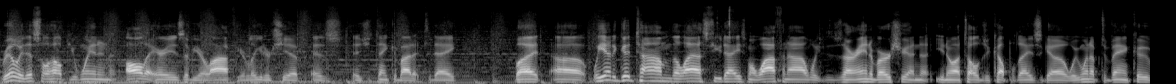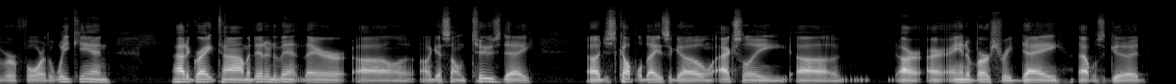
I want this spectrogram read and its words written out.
Really, this will help you win in all the areas of your life, your leadership, as as you think about it today. But uh, we had a good time the last few days. My wife and I, we, it was our anniversary. And you know, I told you a couple days ago, we went up to Vancouver for the weekend. Had a great time. I did an event there, uh, I guess on Tuesday uh, just a couple days ago. Actually, uh, our, our, anniversary day that was good,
